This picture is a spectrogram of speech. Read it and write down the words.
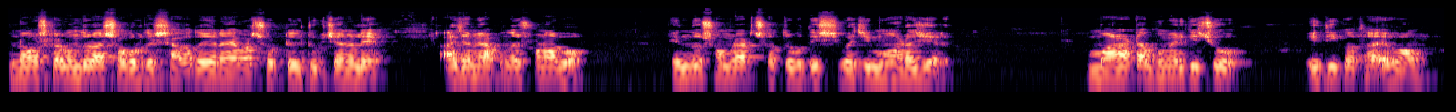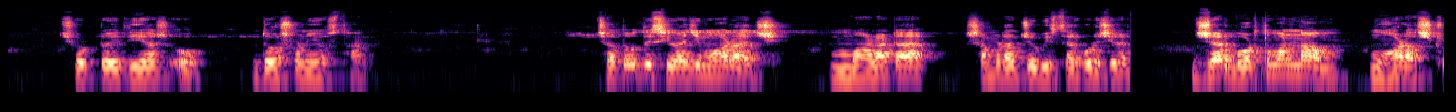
নমস্কার বন্ধুরা, সকলকে স্বাগত জানাই আমার ছোট্ট ইউটিউব চ্যানেলে। আজ আমি আপনাদের শোনাবো হিন্দু সম্রাট ছত্রপতি শিবাজী মহারাজের মারাঠা ভূমির কিছু ইতিকথা এবং ছোট্ট ইতিহাস ও দর্শনীয় স্থান। ছত্রপতি শিবাজী মহারাজ মারাঠা সাম্রাজ্য বিস্তার করেছিলেন, যার বর্তমান নাম মহারাষ্ট্র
